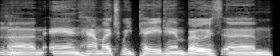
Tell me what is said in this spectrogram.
mm-hmm. um, and how much we paid him. Both um,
